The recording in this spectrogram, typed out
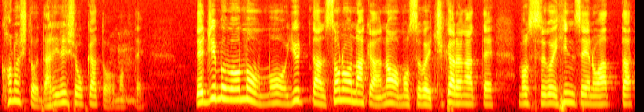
この人は誰でしょうかと思って。で自分はもうもう言ったその中のもうすごい力があってもうすごい品性のあった。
